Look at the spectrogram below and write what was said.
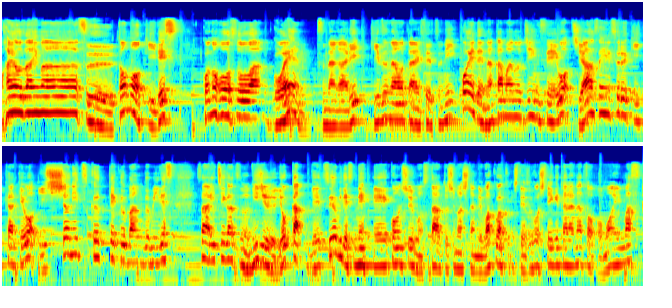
おはようございます。ともきです。この放送はご縁つながり絆を大切に声で仲間の人生を幸せにするきっかけを一緒に作っていく番組です。さあ1月の24日月曜日ですね、えー、今週もスタートしましたんでワクワクして過ごしていけたらなと思います。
